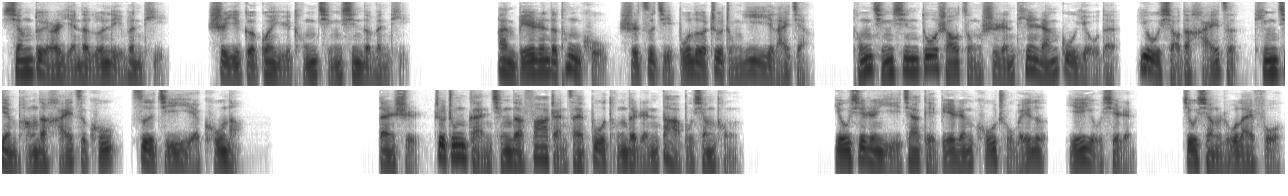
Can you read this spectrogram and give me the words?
相对而言的伦理问题，是一个关于同情心的问题。按别人的痛苦使自己不乐这种意义来讲。同情心多少总是人天然固有的。幼小的孩子听见旁的孩子哭，自己也哭闹。但是这种感情的发展在不同的人大不相同。有些人以家给别人苦楚为乐，也有些人，就像如来佛，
